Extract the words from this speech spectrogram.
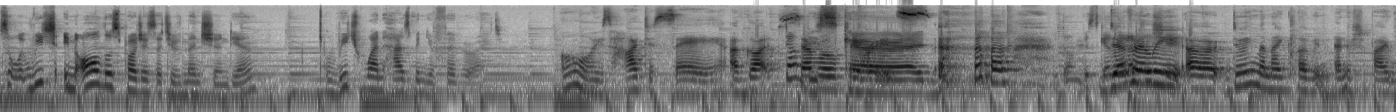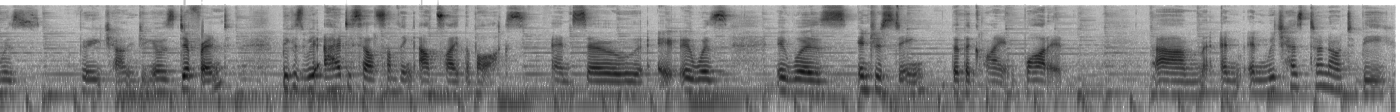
So, which in all those projects that you've mentioned, yeah, which one has been your favorite? Oh, it's hard to say. I've got Don't several be scared. favorites. Don't be scared. Definitely, uh, doing the nightclub in Enashipai was very challenging. It was different because we I had to sell something outside the box, and so it, it was it was interesting that the client bought it, um, and, and which has turned out to be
